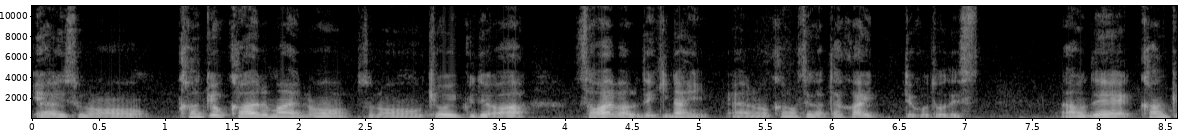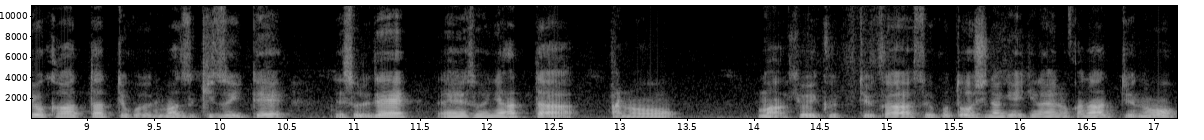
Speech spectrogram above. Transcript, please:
やはりその環境変わる前のその教育ではサバイバルできないあの可能性が高いってことです。なので環境変わったっていうことにまず気づいてでそれで、えーそれに合ったあの、まあ、教育っていうかそういうことをしなきゃいけないのかなっていうのを、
